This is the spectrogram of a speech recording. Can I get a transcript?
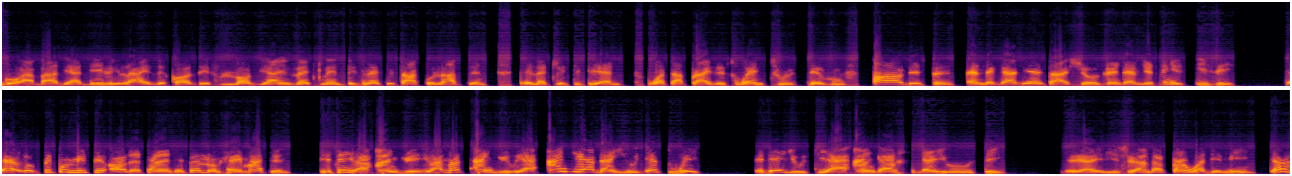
go about their daily lives because they've lost their investment. Businesses are collapsing. Electricity and water prices went through the roof. All these things. And the Guardians are shouldering them. You think it's easy? Yeah, look, people meet me all the time. They say, look, hey, Martin, You think you are angry. You are not angry. We are angrier than you. Just wait. The day you see our anger, then you see. Uh, you should understand what they mean. Yeah.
